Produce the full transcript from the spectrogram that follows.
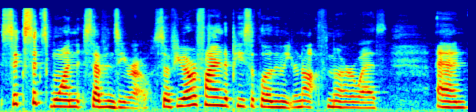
66170. So if you ever find a piece of clothing that you're not familiar with and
